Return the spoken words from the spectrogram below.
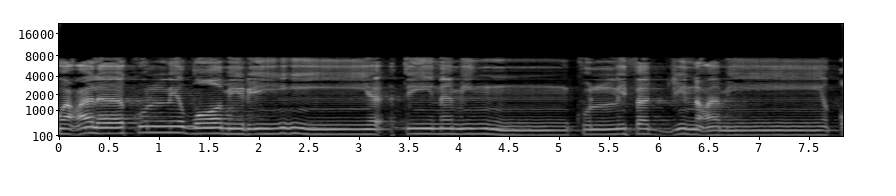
وعلى كل ضامر يأتين من كل فج عميق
